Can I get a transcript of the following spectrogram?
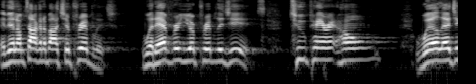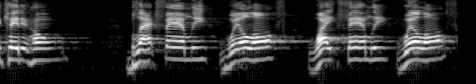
And then I'm talking about your privilege, whatever your privilege is two parent home, well educated home, black family, well off, white family, well off.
